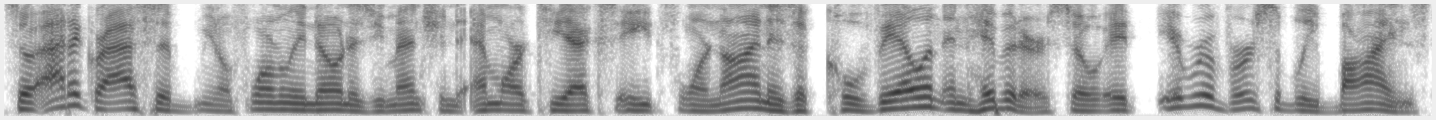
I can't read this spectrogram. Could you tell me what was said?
So adagrasib, you know, formerly known as you mentioned MRTX849 is a covalent inhibitor. So it irreversibly binds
